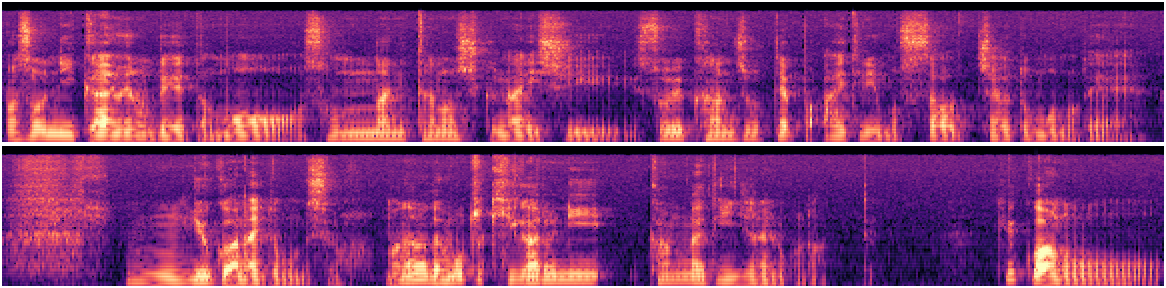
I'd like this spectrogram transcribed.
まあ、その2回目のデートもそんなに楽しくないしそういう感情ってやっぱ相手にも伝わっちゃうと思うのでうんよくはないと思うんですよ、まあ、なのでもっと気軽に考えていいんじゃないのかなって。結構あの、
